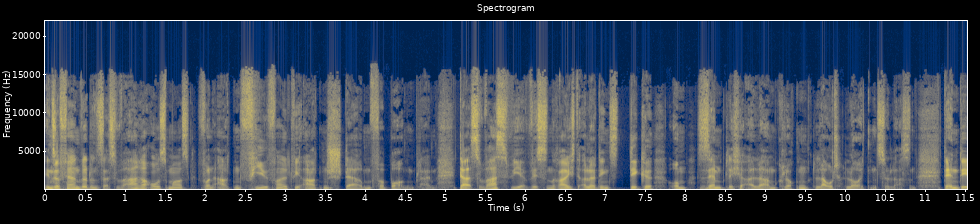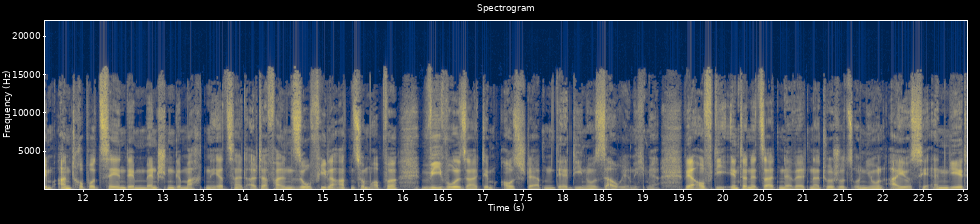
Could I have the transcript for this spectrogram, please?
Insofern wird uns das wahre Ausmaß von Artenvielfalt wie Artensterben verborgen bleiben. Das, was wir wissen, reicht allerdings dicke, um sämtliche Alarmglocken laut läuten zu lassen. Denn dem Anthropozän, dem menschengemachten Erdzeitalter, fallen so viele Arten zum Opfer, wie wohl seit dem Aussterben der Dinosaurier nicht mehr. Wer auf die Internetseiten der Weltnaturschutzunion IUCN geht,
